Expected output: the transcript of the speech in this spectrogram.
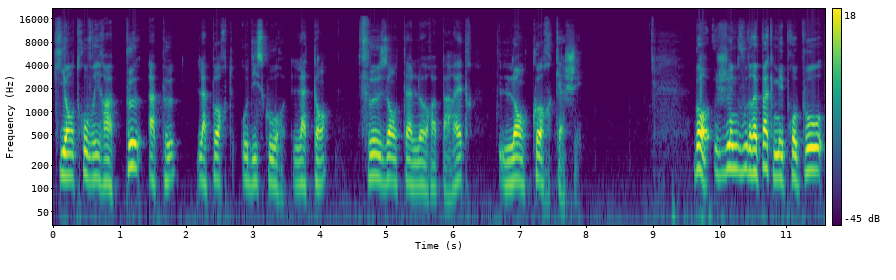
qui entr'ouvrira peu à peu la porte au discours latent, faisant alors apparaître l'encore caché. Bon, je ne voudrais pas que mes propos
